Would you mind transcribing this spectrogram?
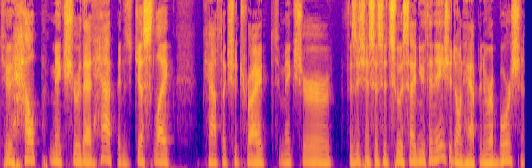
to help make sure that happens? Just like Catholics should try to make sure physician assisted suicide and euthanasia don't happen or abortion?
